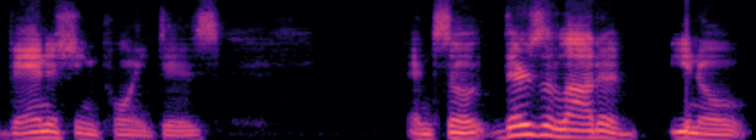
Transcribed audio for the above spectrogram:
vanishing point is, and so there's a lot of you know,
